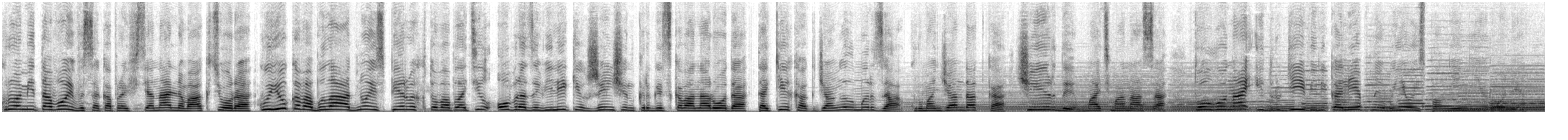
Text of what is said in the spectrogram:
Кроме того, и высокопрофессионального актера. Куюкова была одной из первых, кто воплотил образы великих женщин кыргызского народа, таких как Джангл Мырза, Курманджан Датка, Чаирды, мать Манаса, Толгонай и другие великолепные в ее исполнении роли.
